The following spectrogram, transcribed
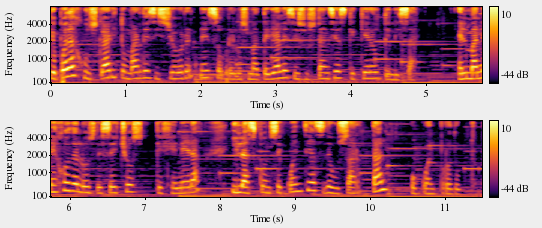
que pueda juzgar y tomar decisiones sobre los materiales y sustancias que quiera utilizar, el manejo de los desechos que genera y las consecuencias de usar tal o cual producto.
